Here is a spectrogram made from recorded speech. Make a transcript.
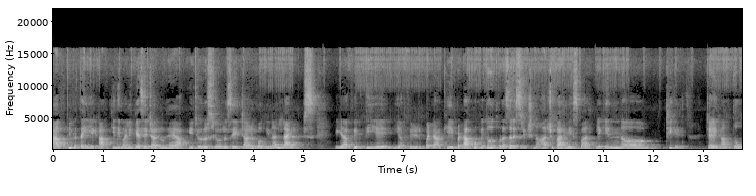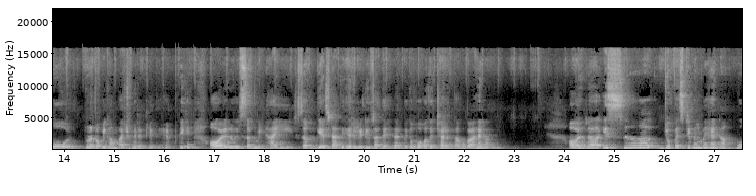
आप भी बताइए आपकी दिवाली कैसे चालू है? आपकी जोरों शोरों से चालू होगी ना लाइट्स या फिर दिए या फिर पटाखे? पटाखों पे तो थोड़ा सा रिस्ट्रिक्शन आ चुका है इस बार, लेकिन ठीक है, चलेगा। तो वो थोड़ा टॉपिक हम बाजू में रख लेते हैं, ठीक है? और सब मिठाई, सब गेस्ट आते हैं रिलेटिव्स आते हैं घर पे तो बहुत अच्छा लगता होगा, है ना? और इस जो फेस्टिवल में है ना, वो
